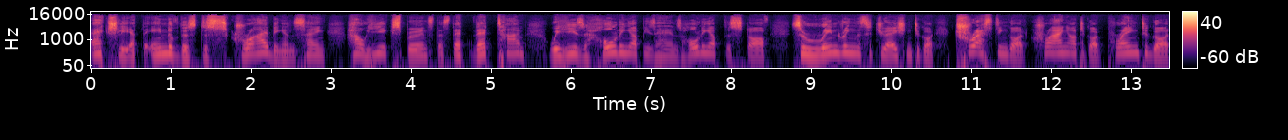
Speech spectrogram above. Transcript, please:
actually at the end of this describing and saying how he experienced this. That, that time where he's holding up his hands, holding up the staff, surrendering the situation to God, trusting God, crying out to God, praying to God,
